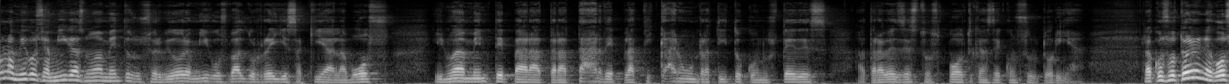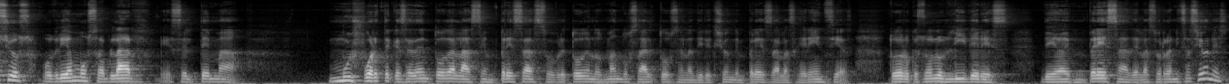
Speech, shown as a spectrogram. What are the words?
Hola amigos y amigas, nuevamente su servidor amigo Osvaldo Reyes aquí a la voz y nuevamente para tratar de platicar un ratito con ustedes a través de estos podcasts de consultoría. La consultoría de negocios podríamos hablar, es el tema muy fuerte que se da en todas las empresas, sobre todo en los mandos altos, en la dirección de empresas, las gerencias, todo lo que son los líderes de la empresa, de las organizaciones,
